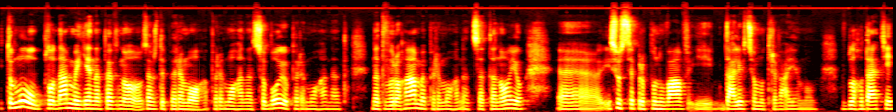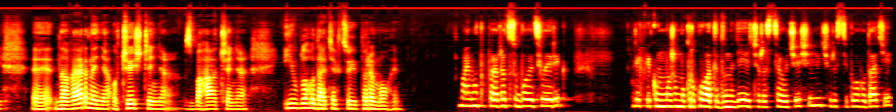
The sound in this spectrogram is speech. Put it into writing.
І тому плодами є, напевно, завжди перемога. Перемога над собою, перемога над, над ворогами, перемога над сатаною. Е, Ісус це пропонував і далі в цьому триваємо в благодаті е, навернення, очищення, збагачення і в благодатях цієї перемоги. Маємо перед собою цілий рік. Рік, в якому можемо крокувати до надії через це очищення, через ці благодаті.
